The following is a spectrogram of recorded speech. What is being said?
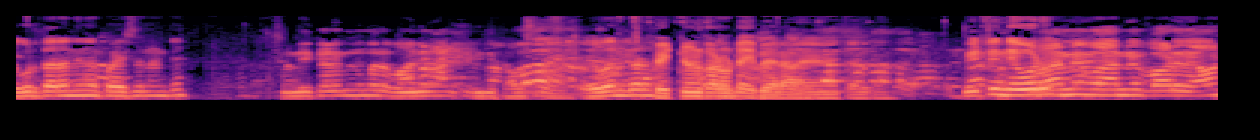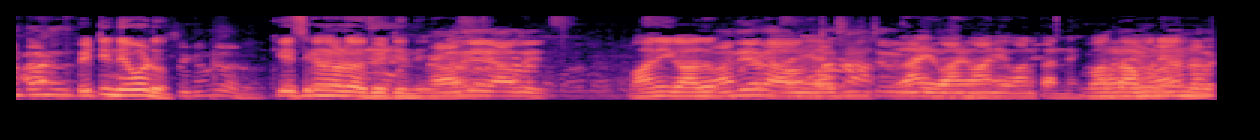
ఎగురుతారని పైసలు అంటే? పెట్టిన కాడ ఉంటే అయిపోయారా? పెట్టింది ఎవడు? పెట్టింది ఎవడు? కేసీకన్ గడు. కాదు పెట్టింది. వాణి కాదు. తమ్ముని అన్నాడు.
